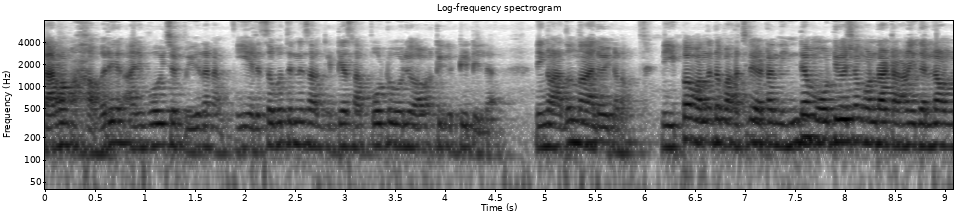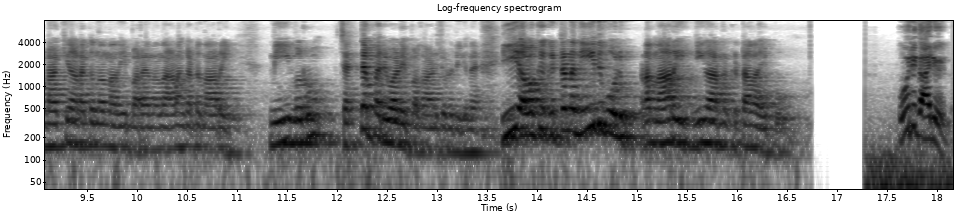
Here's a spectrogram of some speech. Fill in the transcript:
കാരണം അവർ അനുഭവിച്ച പീഡനം ഈ എലിസബത്തിന് കിട്ടിയ സപ്പോർട്ട് പോലും അവർക്ക് കിട്ടിയിട്ടില്ല. നിങ്ങൾ അതൊന്ന് ആലോചിക്കണം. നീ ഇപ്പം വന്നിട്ട് പറച്ചിൽ കേട്ടാൽ നിന്റെ മോട്ടിവേഷൻ കൊണ്ടായിട്ടാണ് ഇതെല്ലാം ഉണ്ടാക്കി നടക്കുന്നതെന്നാണ് നീ പറയുന്നത് നാണം കെട്ട് നാറി. നീ വെറും ചെറ്റ പരിപാടി ഇപ്പോൾ കാണിച്ചുകൊണ്ടിരിക്കുന്നത് ഈ അവർക്ക് കിട്ടേണ്ട നീതി പോലും എടാ നാറി നീ കാരണം കിട്ടാതായി പോകും ഒരു കാര്യമില്ല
